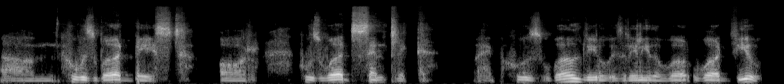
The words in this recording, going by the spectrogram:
um, who is word based or who's word centric right? Whose worldview is really the word, word view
